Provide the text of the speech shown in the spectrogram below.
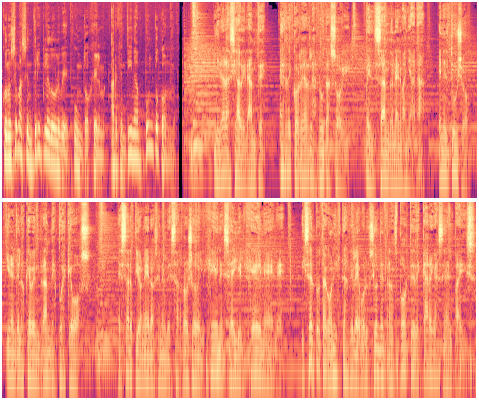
Conoce más en www.helmargentina.com. Mirar hacia adelante es recorrer las rutas hoy, pensando en el mañana, en el tuyo y en el de los que vendrán después que vos. Es ser pioneros en el desarrollo del GNC y el GNL y ser protagonistas de la evolución del transporte de cargas en el país,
